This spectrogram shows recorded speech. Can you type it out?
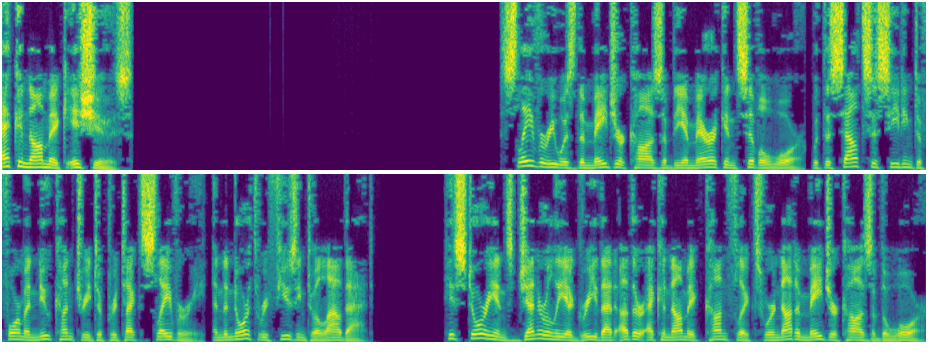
Economic issues Slavery was the major cause of the American Civil War, with the South seceding to form a new country to protect slavery, and the North refusing to allow that. Historians generally agree that other economic conflicts were not a major cause of the war.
